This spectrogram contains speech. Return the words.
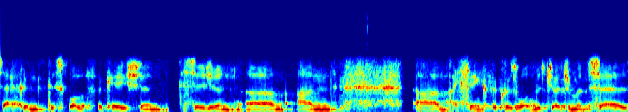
second disqualification decision. Um, and um, I think because what the judgment says,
